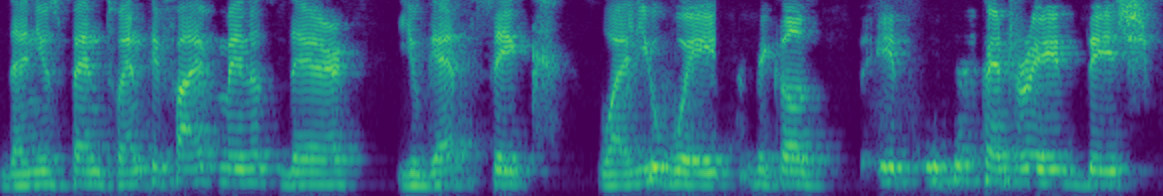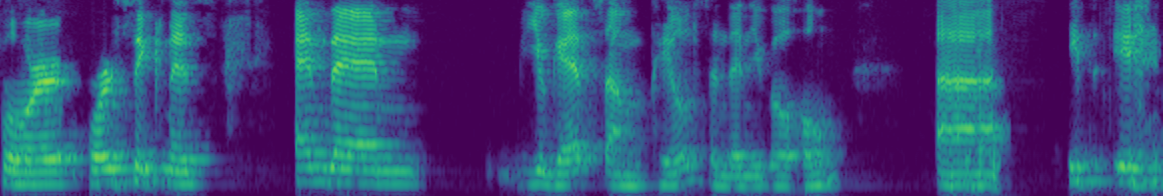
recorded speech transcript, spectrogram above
then you spend 25 minutes there, you get sick while you wait because it's, it's a petri dish for, for sickness, and then you get some pills and then you go home. Uh, it, it,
